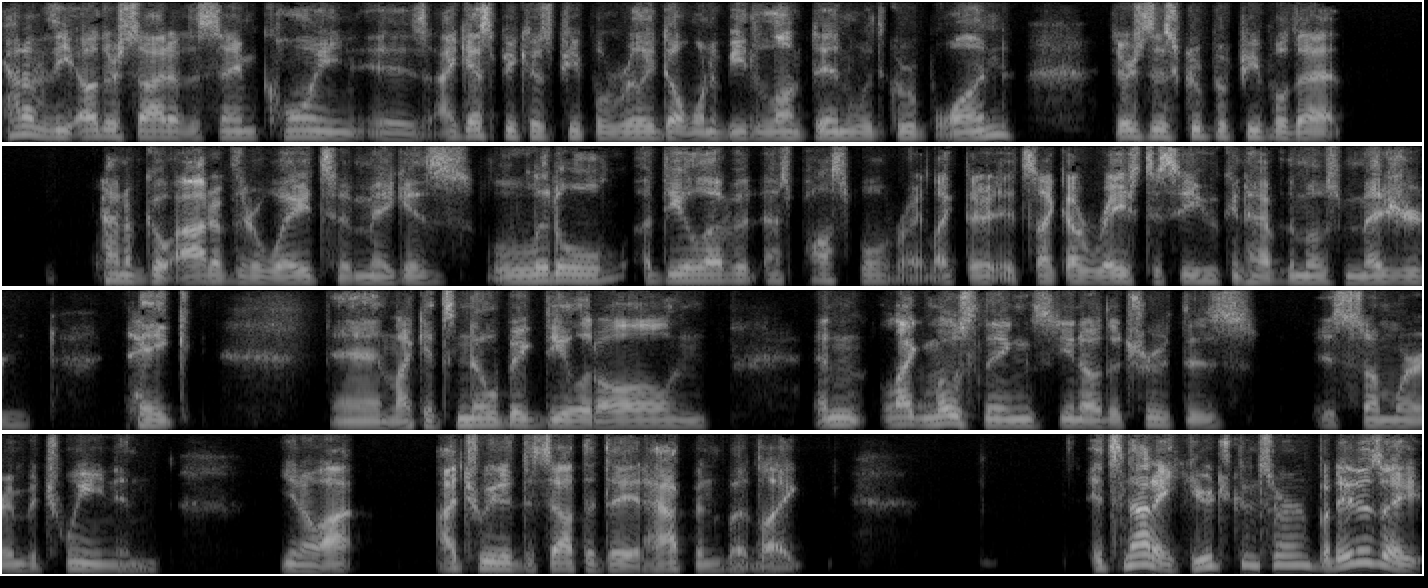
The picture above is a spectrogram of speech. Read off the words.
kind of the other side of the same coin is i guess because people really don't want to be lumped in with group one there's this group of people that kind of go out of their way to make as little a deal of it as possible, right? Like it's like a race to see who can have the most measured take, and like it's no big deal at all. And and like most things, you know, the truth is is somewhere in between. And you know, I I tweeted this out the day it happened, but like it's not a huge concern, but it is a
